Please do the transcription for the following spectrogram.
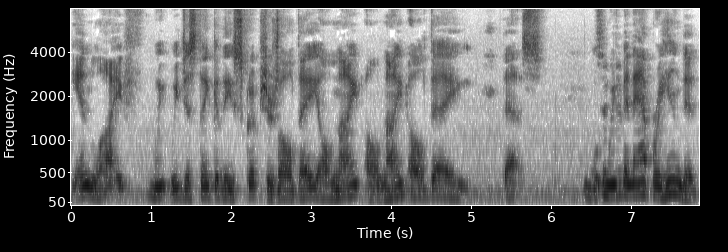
in life. We, we just think of these scriptures all day, all night, all night, all day. That's So we've do- been apprehended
